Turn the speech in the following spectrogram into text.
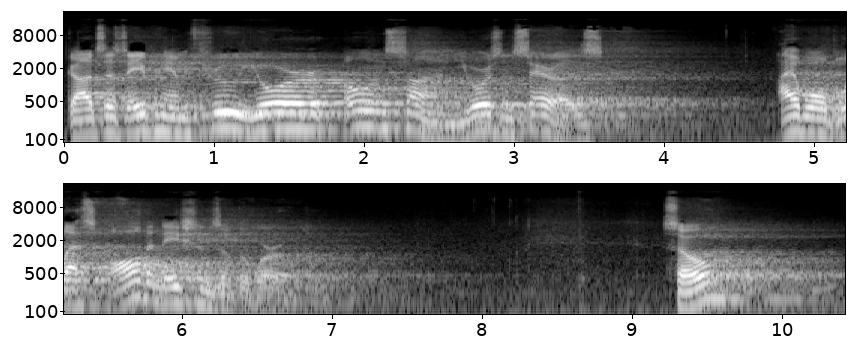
God says Abraham, through your own son, yours and Sarah's, I will bless all the nations of the world. So,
